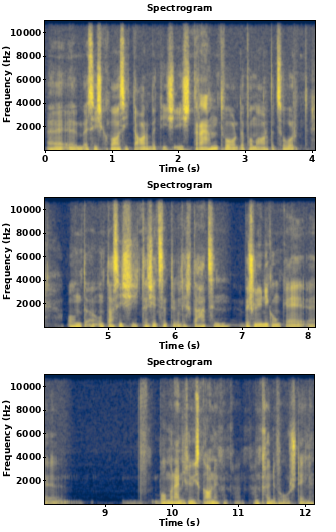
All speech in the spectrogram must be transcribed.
Äh, es ist quasi, die Arbeit ist, ist getrennt worden vom Arbeitsort. Und, und das, ist, das ist jetzt natürlich, da hat es eine Beschleunigung gegeben, äh, wo man eigentlich uns gar nicht kann können vorstellen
